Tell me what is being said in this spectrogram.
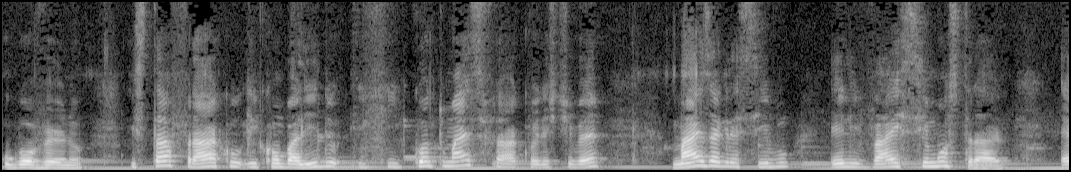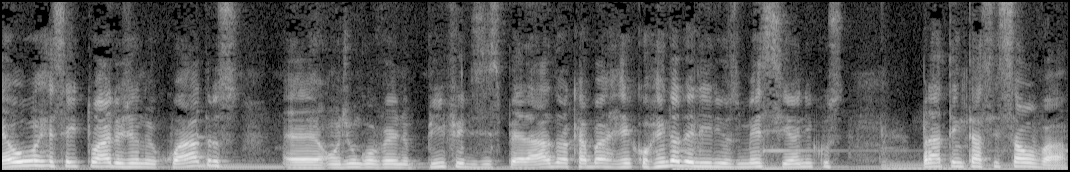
o governo está fraco e combalido e que quanto mais fraco ele estiver, mais agressivo ele vai se mostrar. É o receituário Jânio Quadros é, onde um governo pífio e desesperado acaba recorrendo a delírios messiânicos para tentar se salvar.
